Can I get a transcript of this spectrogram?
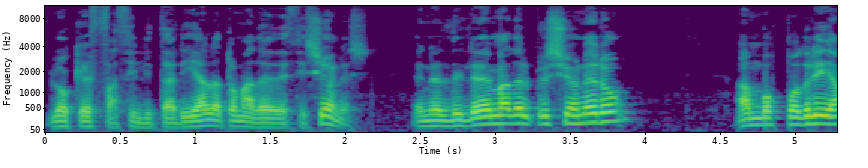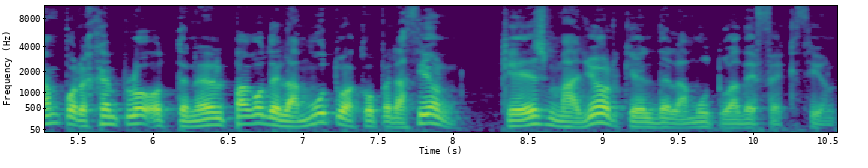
lo que facilitaría la toma de decisiones. En el dilema del prisionero, ambos podrían, por ejemplo, obtener el pago de la mutua cooperación, que es mayor que el de la mutua defección.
